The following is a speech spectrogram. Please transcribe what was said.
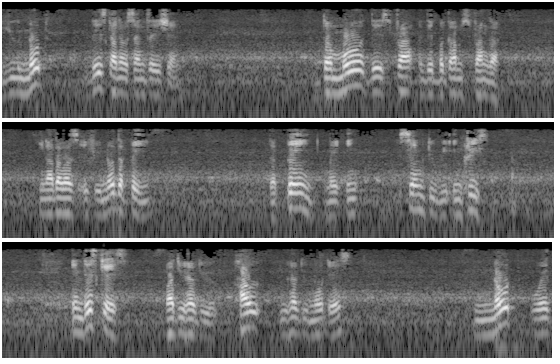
you note this kind of sensation, the more they strong they become stronger. In other words, if you know the pain, the pain may seem to be increased. In this case, what you have to how you have to notice note with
